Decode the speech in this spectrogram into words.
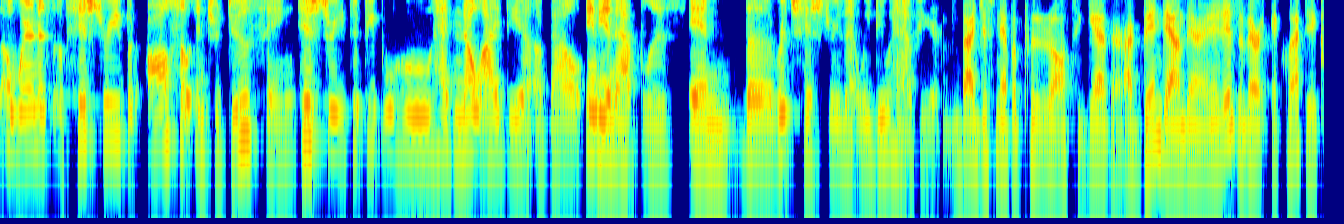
awareness of history, but also introducing introducing history to people who had no idea about Indianapolis and the rich history that we do have here. But I just never put it all together. I've been down there and it is a very eclectic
